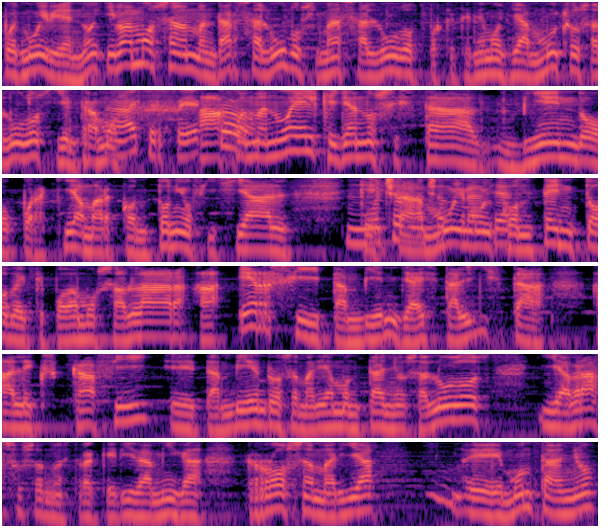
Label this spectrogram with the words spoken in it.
pues muy bien, ¿no? Y vamos a mandar saludos y más saludos porque tenemos ya muchos saludos y entramos a Juan Manuel que ya nos está viendo por aquí, a Marco Antonio Oficial que está muy muy contento de que podamos hablar, a Ersi también ya está lista, Alex Caffi, eh, también Rosa María Montaño, saludos y abrazos a nuestra querida amiga Rosa María eh, Montaño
